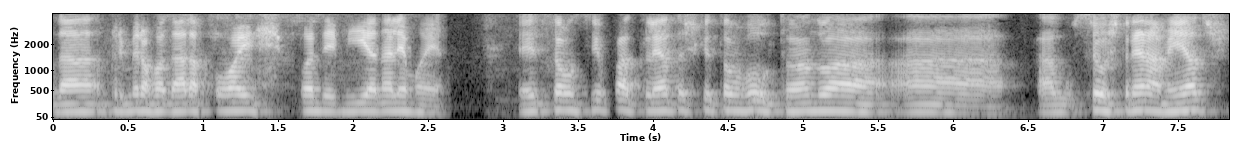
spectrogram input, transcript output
na primeira rodada após pandemia na Alemanha. Esses são cinco atletas que estão voltando a, a, a seus treinamentos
